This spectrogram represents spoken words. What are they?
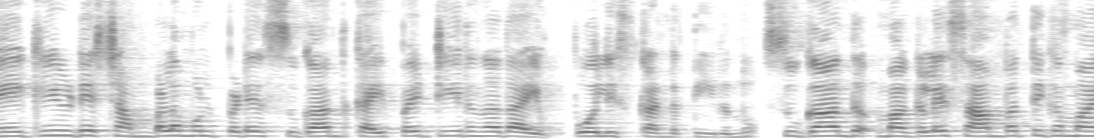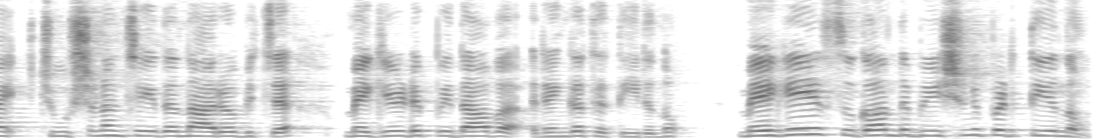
മേഘയുടെ ശമ്പളം ഉൾപ്പെടെ സുഗാന്ത് കൈപ്പറ്റിയിരുന്നതായും പോലീസ് കണ്ടെത്തിയിരുന്നു. സുഗാന്ത് മകളെ സാമ്പത്തികമായി ചൂഷണം ചെയ്തെന്നാരോപിച്ച് മേഘയുടെ പിതാവ് രംഗത്തെത്തിയിരുന്നു. മേഘയെ സുഗാന്ത് ഭീഷണിപ്പെടുത്തിയെന്നും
